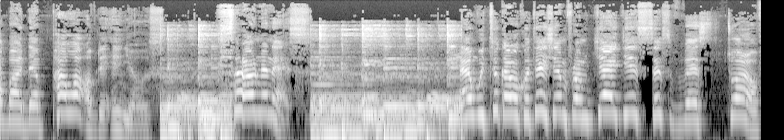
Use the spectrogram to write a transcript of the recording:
About the power of the angels surrounding us. And we took our quotation from Judges 6, verse 12.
